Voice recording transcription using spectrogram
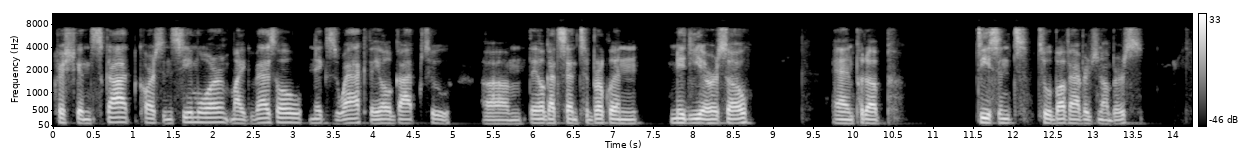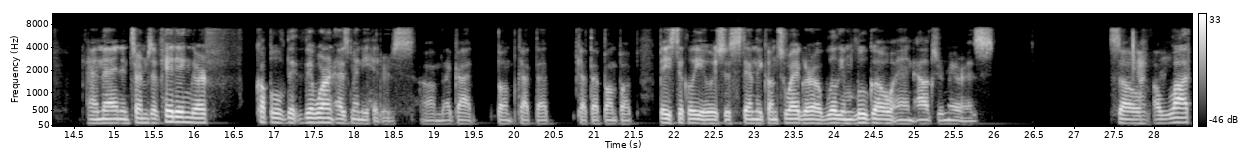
Christian Scott, Carson Seymour, Mike Vasil, Nick Zwack. They all got to um, they all got sent to Brooklyn mid year or so and put up decent to above average numbers. And then in terms of hitting, there are a couple. th- There weren't as many hitters um, that got bump got that got that bump up. Basically, it was just Stanley Consuegra, William Lugo, and Alex Ramirez. So a lot,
